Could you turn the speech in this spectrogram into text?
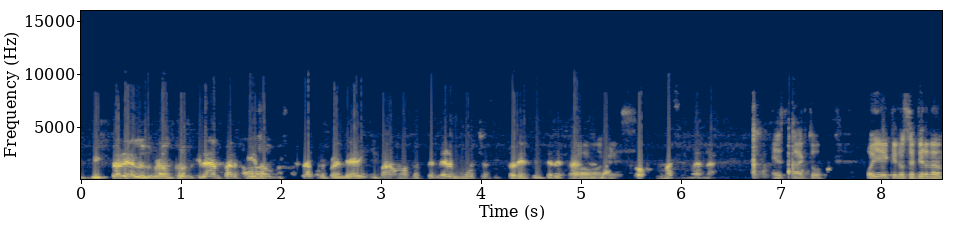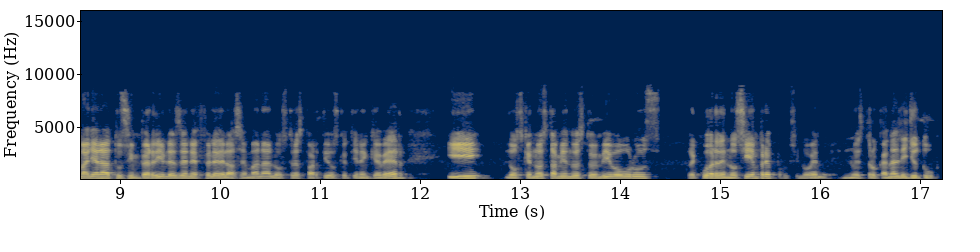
Victoria de los Broncos, gran partido, oh. vamos a sorprender y vamos a tener muchas historias interesantes oh, la próxima semana. Exacto. Oye, que no se pierdan mañana tus imperdibles de NFL de la semana, los tres partidos que tienen que ver. Y los que no están viendo esto en vivo, Gurús, recuérdenlo siempre, porque si lo ven en nuestro canal de YouTube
